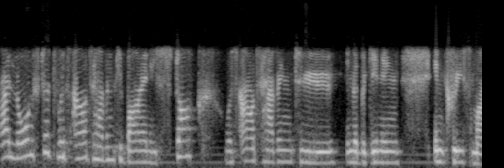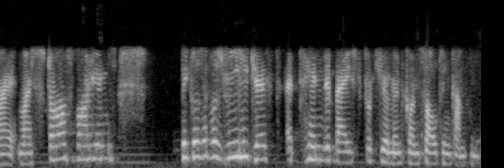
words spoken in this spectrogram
I launched it without having to buy any stock, without having to, in the beginning, increase my, my staff volumes because it was really just a tender-based procurement consulting company.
